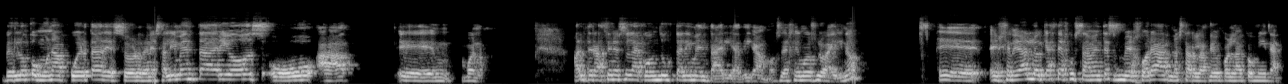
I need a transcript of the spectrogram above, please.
verlo como una puerta a desórdenes alimentarios o a, em, bueno, alteraciones en la conducta alimentaria, digamos, dejémoslo ahí, ¿no? Eh, en general lo que hace justamente es mejorar nuestra relación con la comida.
